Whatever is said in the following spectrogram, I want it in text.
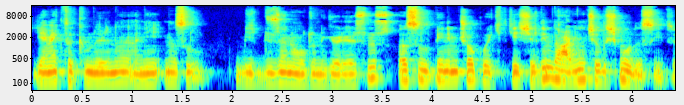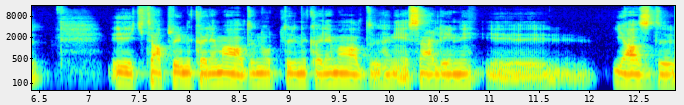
Yemek takımlarını hani nasıl bir düzen olduğunu görüyorsunuz. Asıl benim çok vakit geçirdiğim Darwin'in çalışma odasıydı e, kitaplarını kaleme aldı, notlarını kaleme aldı, hani eserlerini e, yazdı.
